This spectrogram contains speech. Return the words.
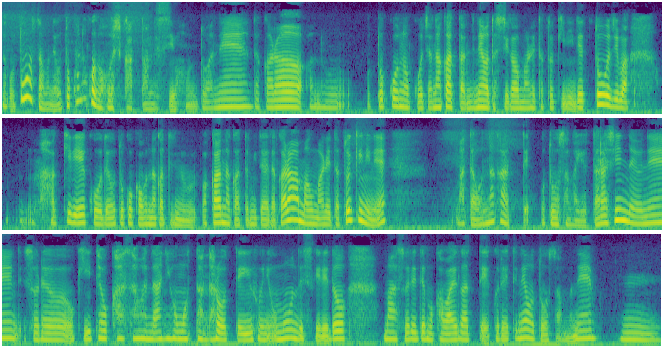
なんかお父さんはね男の子が欲しかったんですよ本当はね。だからあの男の子じゃなかったんでね私が生まれた時に。で当時ははっきりエコーで男か女かっていうのも分かんなかったみたいだから、まあ、生まれた時にねまた女かってお父さんが言ったらしいんだよね。それを聞いてお母さんは何を思ったんだろうっていうふうに思うんですけれどまあそれでも可愛がってくれてねお父さんもね。うん。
